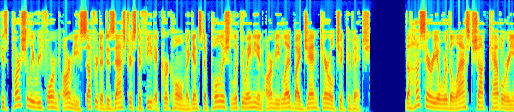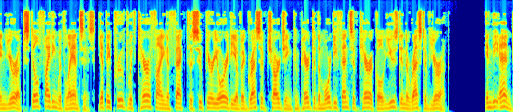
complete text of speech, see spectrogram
His partially reformed army suffered a disastrous defeat at Kirkholm against a Polish-Lithuanian army led by Jan Karol Chodkiewicz. The Husaria were the last shock cavalry in Europe still fighting with lances, yet they proved with terrifying effect the superiority of aggressive charging compared to the more defensive caracole used in the rest of Europe. In the end,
